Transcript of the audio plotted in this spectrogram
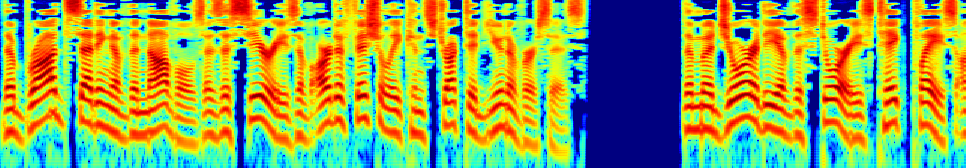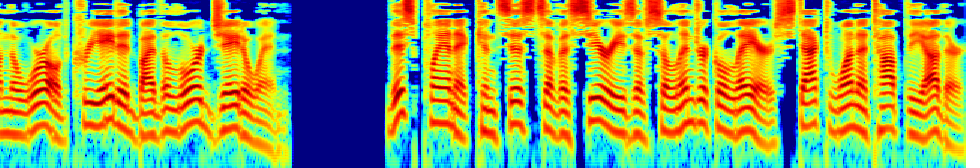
The broad setting of the novels is a series of artificially constructed universes. The majority of the stories take place on the world created by the Lord Jadawin. This planet consists of a series of cylindrical layers stacked one atop the other,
